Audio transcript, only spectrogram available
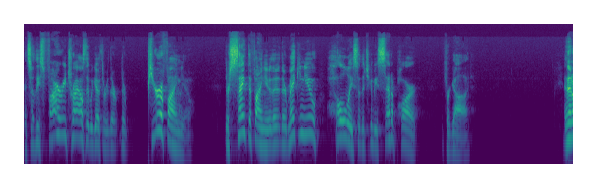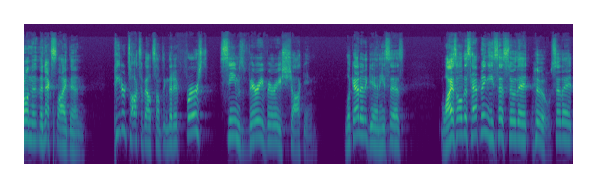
And so these fiery trials that we go through, they're, they're purifying you, they're sanctifying you, they're, they're making you holy so that you can be set apart for God. And then on the, the next slide, then, Peter talks about something that at first seems very, very shocking. Look at it again. He says, Why is all this happening? He says, So that who? So that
